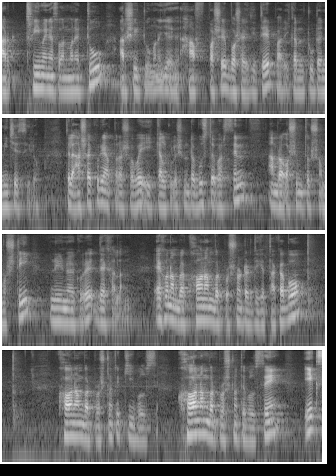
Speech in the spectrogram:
আর থ্রি মাইনাস ওয়ান মানে টু আর সেই টু মানে যে হাফ পাশে বসাই দিতে পারি, কারণ টুটা নিচে ছিল। তাহলে আশা করি আপনারা সবাই এই ক্যালকুলেশনটা বুঝতে পারছেন, আমরা অসীমতক সমষ্টি নির্ণয় করে দেখালাম। এখন আমরা খ নাম্বার প্রশ্নটার দিকে তাকাবো। খ নাম্বার প্রশ্নতে কি বলছে? খ নাম্বার প্রশ্নতে বলছে x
